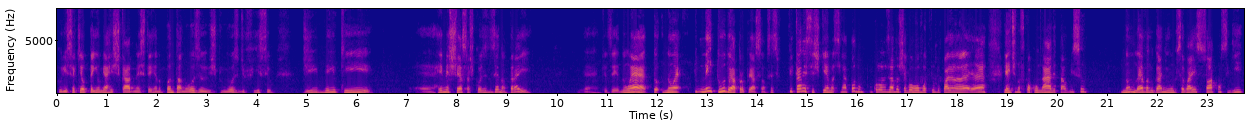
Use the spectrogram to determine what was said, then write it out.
por isso é que eu tenho me arriscado nesse terreno pantanoso, espinhoso, difícil, de meio que é, remexer essas coisas e dizer, não, peraí. É, quer dizer, não é, não é, nem tudo é apropriação. Você ficar nesse esquema assim, ah, todo colonizador chegou, roubou tudo, é, é, e a gente não ficou com nada e tal, isso não leva a lugar nenhum. Você vai só conseguir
